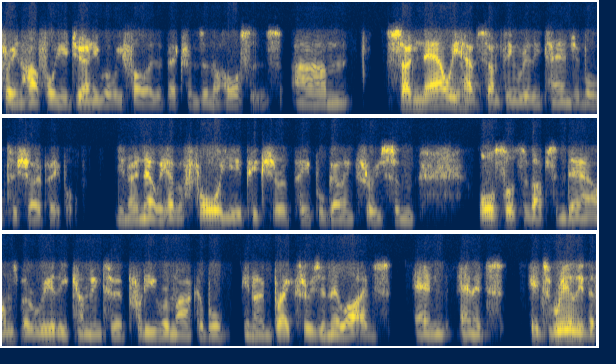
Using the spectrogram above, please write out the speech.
three and a half four year journey where we follow the veterans and the horses. Um, so now we have something really tangible to show people. You know, now we have a four year picture of people going through some all sorts of ups and downs, but really coming to pretty remarkable, you know, breakthroughs in their lives. And and it's it's really the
